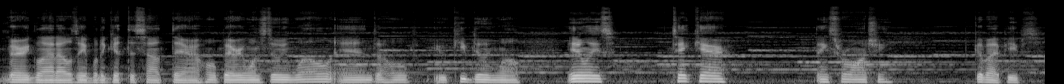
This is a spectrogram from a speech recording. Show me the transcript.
very glad I was able to get this out there. I hope everyone's doing well, and I hope you keep doing well. Anyways, take care. Thanks for watching. Goodbye, peeps.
